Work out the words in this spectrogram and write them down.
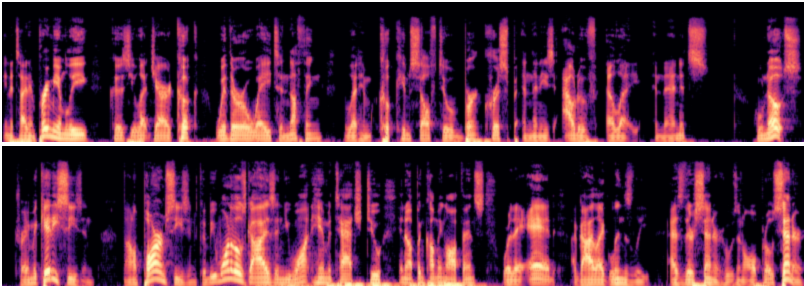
in a tight end premium league because you let Jared Cook wither away to nothing. You let him cook himself to a burnt crisp, and then he's out of LA. And then it's who knows? Trey McKitty season. Donald Parham season could be one of those guys, and you want him attached to an up and coming offense where they add a guy like Linsley as their center, who was an all pro center,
